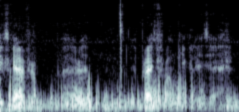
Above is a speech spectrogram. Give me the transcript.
Six carry for price from Kikales, yeah.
